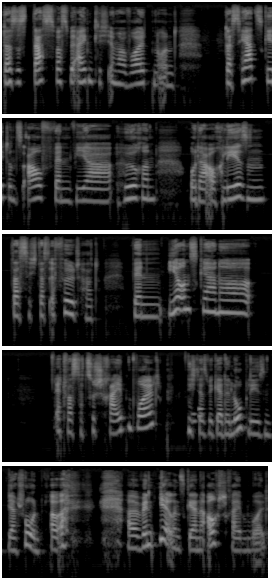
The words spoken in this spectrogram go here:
Das ist das, was wir eigentlich immer wollten und das Herz geht uns auf, wenn wir hören oder auch lesen, dass sich das erfüllt hat. Wenn ihr uns gerne etwas dazu schreiben wollt, nicht, dass wir gerne Lob lesen, ja schon, aber, aber wenn ihr uns gerne auch schreiben wollt,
